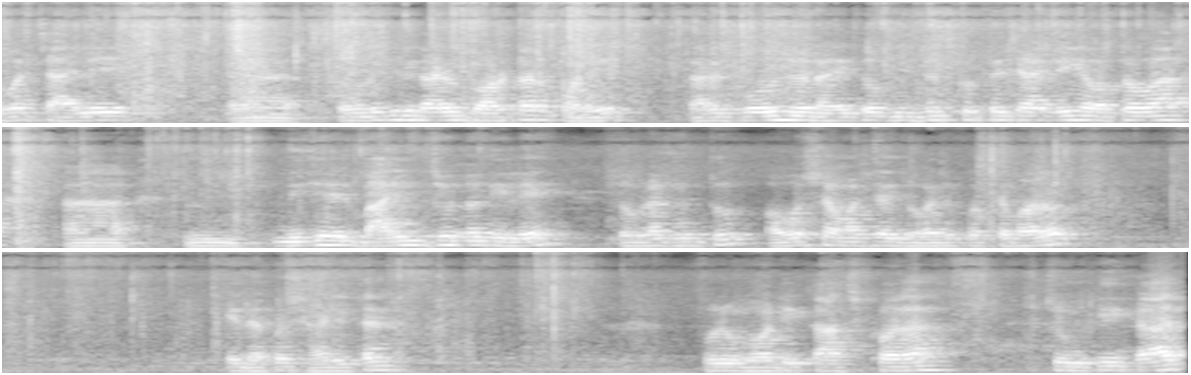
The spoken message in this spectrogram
তোমার চাইলে তোমাদের যদি কারোর দরকার পড়ে কারোর প্রয়োজন হয়, তো বিজনেস করতে চাইলেই অথবা নিজের বাড়ির জন্য নিলে তোমরা কিন্তু অবশ্যই আমার সাথে যোগাযোগ করতে পারো। এ দেখো শাড়িটা। পুরো বডি কাজ করা, চুমকি কাজ।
